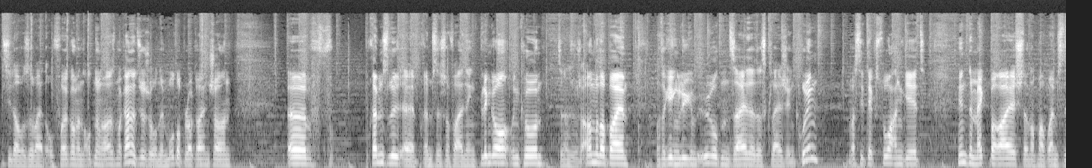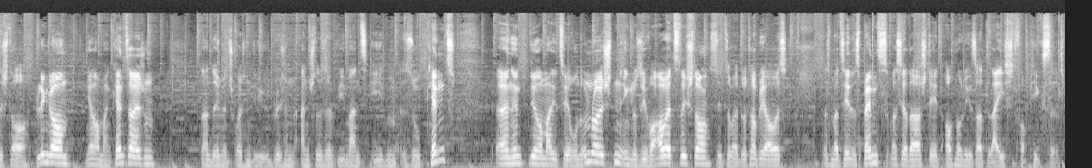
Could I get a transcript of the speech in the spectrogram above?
Sieht aber soweit auch vollkommen in Ordnung aus. Man kann natürlich auch in den Motorblock reinschauen. Äh, Bremslicht, äh, Bremslichter vor allen Dingen, Blinker und Co. sind natürlich auch mit dabei. Auf der gegenüberliegenden Seite das gleiche in grün, was die Textur angeht. Hinten im Mac-Bereich dann nochmal Bremslichter, Blinker, hier nochmal ein Kennzeichen. Dann dementsprechend die üblichen Anschlüsse, wie man es eben so kennt. Äh, hinten hier nochmal die zwei Rundumleuchten, inklusive Arbeitslichter, sieht soweit top aus. Das Mercedes-Benz, was hier da steht, auch nur wie gesagt leicht verpixelt.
